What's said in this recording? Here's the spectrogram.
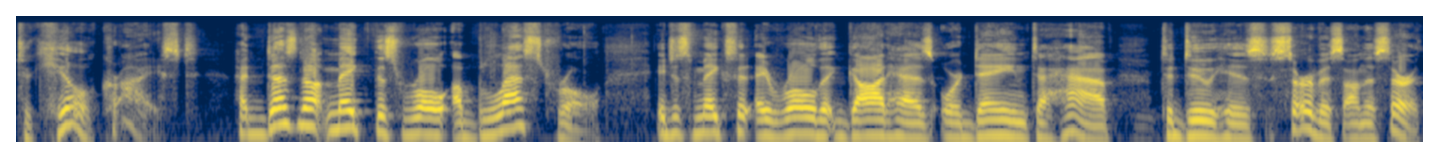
to kill Christ. Does not make this role a blessed role. It just makes it a role that God has ordained to have to do his service on this earth.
